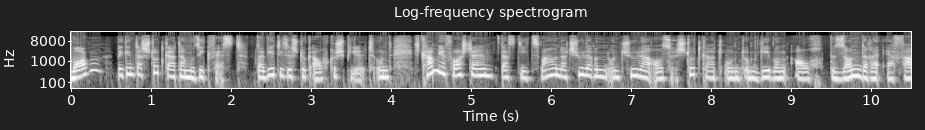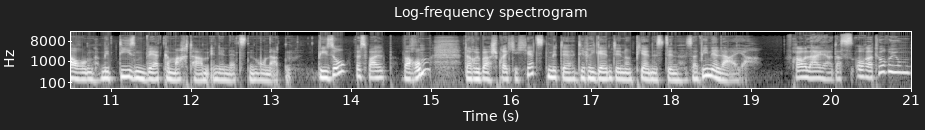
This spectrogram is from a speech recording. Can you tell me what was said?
Morgen beginnt das Stuttgarter Musikfest. Da wird dieses Stück auch gespielt. Und ich kann mir vorstellen, dass die 200 Schülerinnen und Schüler aus Stuttgart und Umgebung auch besondere Erfahrungen mit diesem Werk gemacht haben in den letzten Monaten. Wieso, weshalb, warum? Darüber spreche ich jetzt mit der Dirigentin und Pianistin Sabine Laia. Frau Laia, das Oratorium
